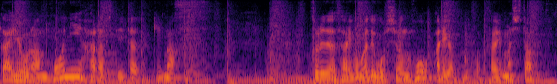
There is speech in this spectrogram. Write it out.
概要欄の方に貼らせていただきます。それでは最後までご視聴の方ありがとうございました。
